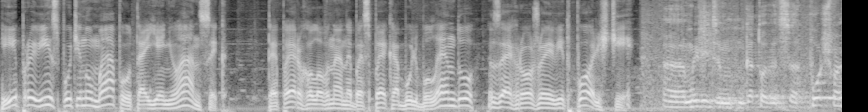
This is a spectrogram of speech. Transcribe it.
і привіз Путіну мапу та є нюансик. Тепер головна небезпека Бульбуленду загрожує від Польщі. Э, Мы видим, готовится почва.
